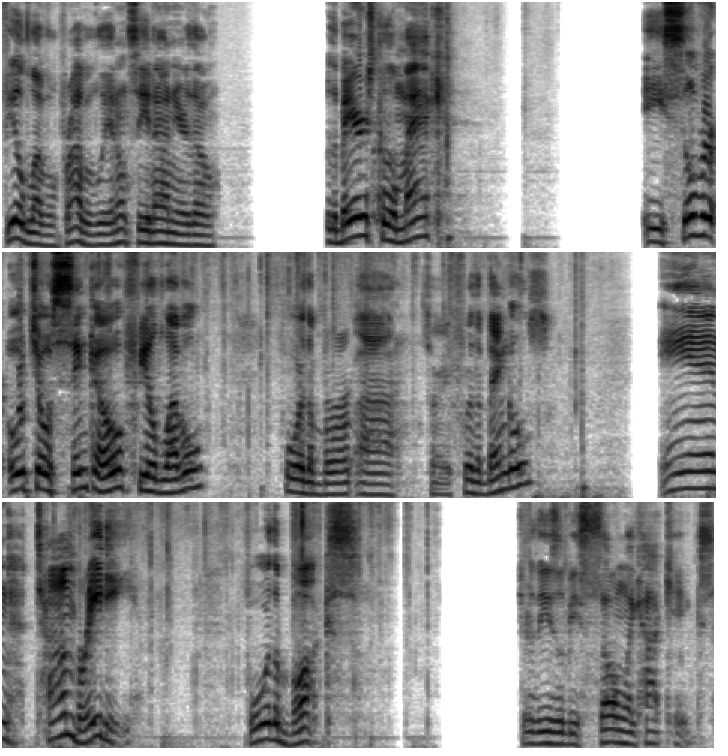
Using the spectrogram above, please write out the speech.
Field level, probably. I don't see it on here, though. For the Bears, Khalil Mack. A Silver Ocho Cinco field level for the uh, sorry for the Bengals, and Tom Brady for the Bucs. Sure, these will be selling like hotcakes.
